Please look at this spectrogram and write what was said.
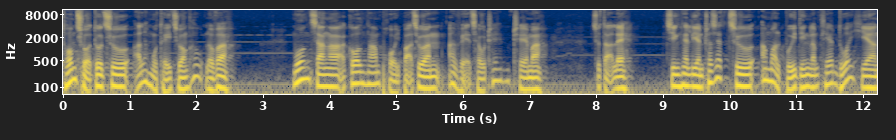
thom chu tu chu ala mu thei chuang ho lova muang changa akol nam phoi pa chuan a à, ve chho them thema à. chuta le chingna lian xét chu amal pui ding lam thler duai hian.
